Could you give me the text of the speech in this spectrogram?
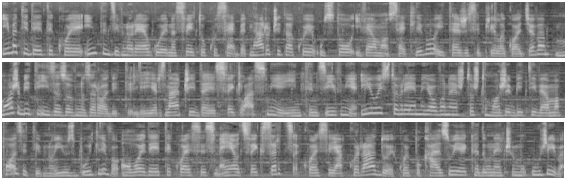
Imati Imati dete koje intenzivno reaguje na svet oko sebe, naročito ako je uz to i veoma osetljivo i teže se prilagođava, može biti izazovno za roditelje, jer znači da je sve glasnije i intenzivnije i u isto vreme je ovo nešto što može biti veoma pozitivno i uzbudljivo. Ovo je dete koje se smeje od sveg srca, koje se jako raduje, koje pokazuje kada u nečemu uživa.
